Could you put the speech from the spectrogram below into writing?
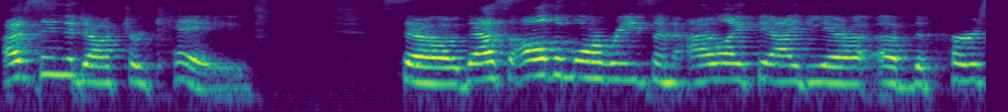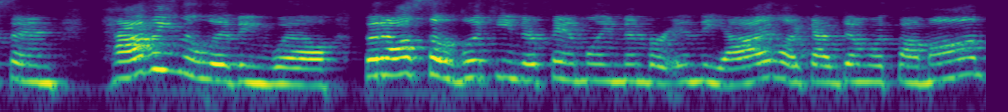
I've seen the doctor cave so that's all the more reason I like the idea of the person having the living will, but also looking their family member in the eye, like I've done with my mom,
